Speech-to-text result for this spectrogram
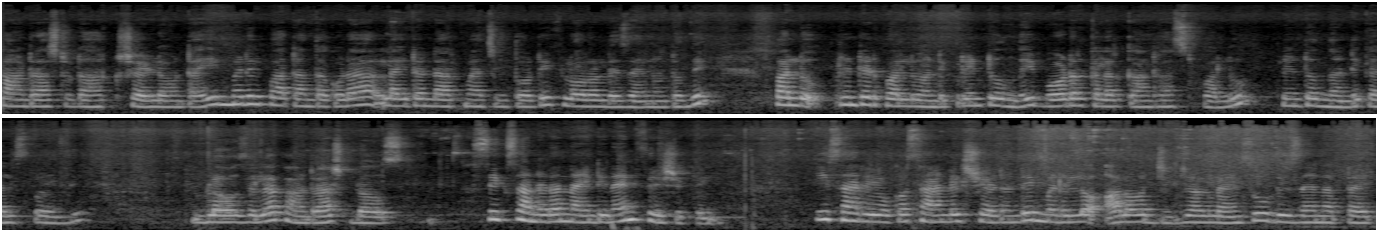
కాంట్రాస్ట్ డార్క్ షేడ్లో ఉంటాయి. మిడిల్ పార్ట్ అంతా కూడా లైట్ అండ్ డార్క్ మ్యాచింగ్ తోటి ఫ్లోరల్ డిజైన్ ఉంటుంది. పళ్ళు ప్రింటెడ్ పళ్ళు అండి. ప్రింట్ ఉంది. Border colour contrast pallu. Print ఉందండి. కలిసిపోయింది. బ్లౌజ్ ఇలా contrast blouse. Six hundred and ninety nine free shipping. ఈ శారీ ఒక శాండిల్ షేడ్ అండి. మిడిల్లో all over zigzag lines designer type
